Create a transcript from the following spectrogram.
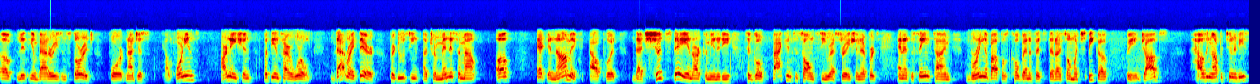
of lithium batteries and storage for not just Californians, our nation, but the entire world. That right there, producing a tremendous amount of economic output that should stay in our community to go back into Salton Sea restoration efforts and at the same time bring about those co benefits that I so much speak of, creating jobs, housing opportunities,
